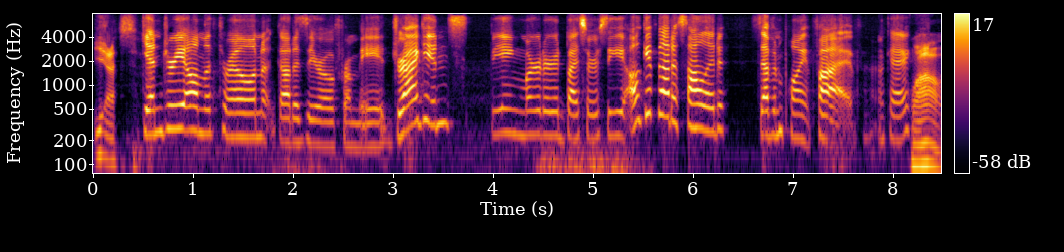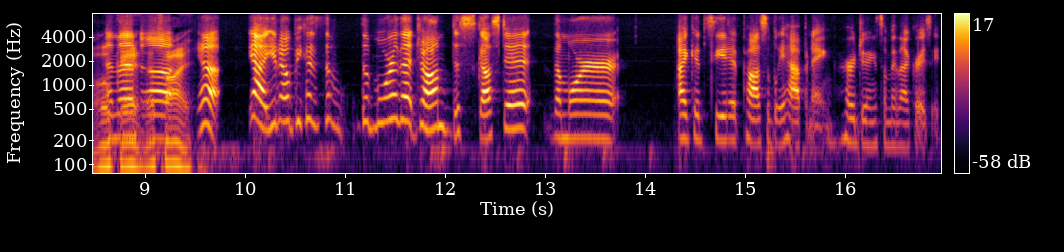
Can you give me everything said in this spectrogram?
Yes. Gendry on the throne got a zero from me. Dragons being murdered by Cersei, I'll give that a solid 7.5. Okay. Wow. Okay. And then, That's uh, high. Yeah. Yeah. You know, because the the more that John discussed it, the more I could see it possibly happening, her doing something that crazy.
